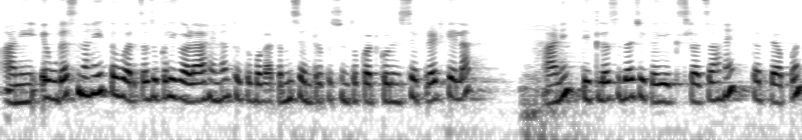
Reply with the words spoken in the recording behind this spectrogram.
आणि एवढंच नाही तर वरचा जो काही गळा आहे ना तो तो बघा आता मी सेंटरपासून तो कट करून सेपरेट केला. आणि तिथलंसुद्धा जे काही एक्स्ट्राचं आहे तर ते आपण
